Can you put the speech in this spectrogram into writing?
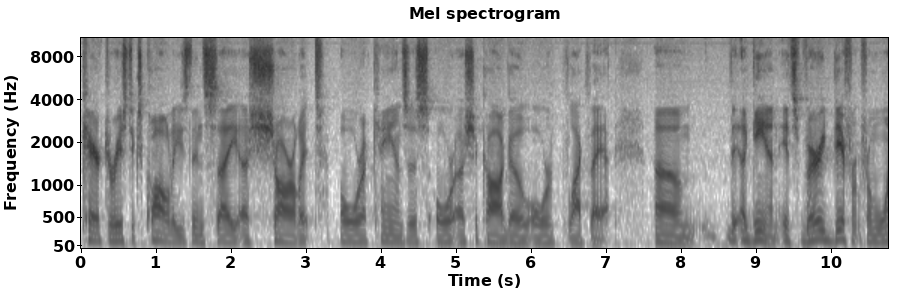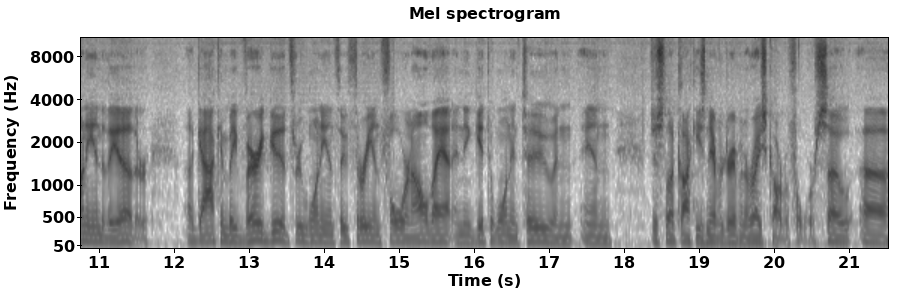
characteristics, qualities than say a Charlotte or a Kansas or a Chicago or like that. Um, the, again, it's very different from one end to the other. A guy can be very good through one end, through three and four and all that, and then get to one and two and and just look like he's never driven a race car before. So uh,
